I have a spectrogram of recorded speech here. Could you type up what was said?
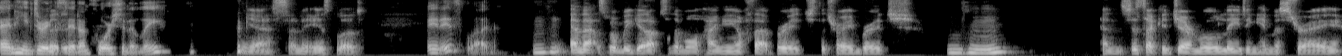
And he drinks But it, unfortunately. yes, and it is blood. It is blood. hmm And that's when we get up to them all hanging off that bridge, the train bridge. Mm-hmm. And it's just like a general leading him astray.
